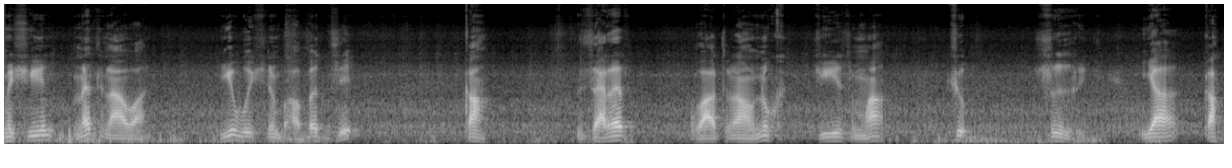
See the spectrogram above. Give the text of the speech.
مِشیٖن نَژناوان یہِ وٕچھنہٕ باپَتھ زِ کانٛہہ زَرَر واتناونُک چیٖز ما چھُ سۭتۍ یا کانٛہہ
